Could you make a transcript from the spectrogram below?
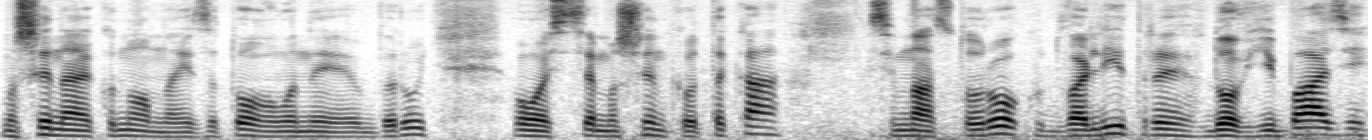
Машина економна, і за того вони беруть. Ось це машинка така 17-го року, 2 літри в довгій базі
